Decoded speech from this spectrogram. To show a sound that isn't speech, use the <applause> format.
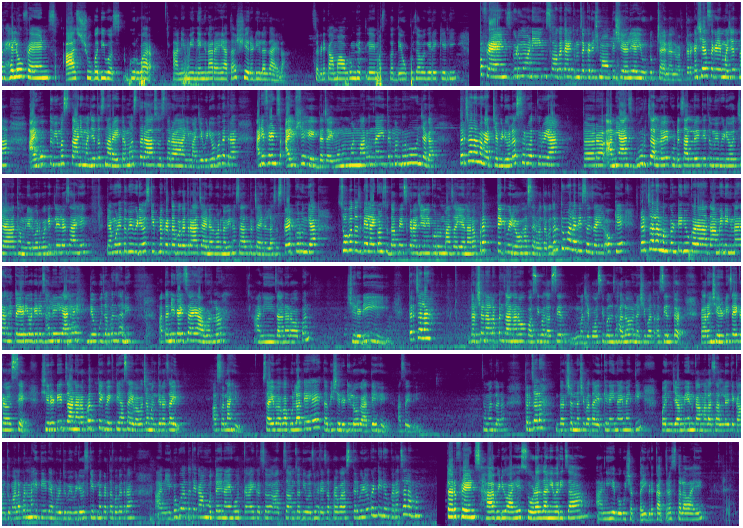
तर hello friends आज शुभ दिवस गुरुवार. आणि मी निघणार आहे आता शिर्डीला जायला. सगळे कामं आवरून घेतले मस्त देवपूजा वगैरे केली. फ्रेंड्स गुड मॉर्निंग स्वागत आहे तुमचं करिश्मा ऑफिशियल या यूट्यूब चॅनलवर तर कसे आहे सगळे? मजेत ना? आय होप तुम्ही मस्त आणि मजेत असणार आहे. तर मस्त राहा स्वस्त राहा आणि माझे व्हिडिओ बघत राहा. आणि फ्रेंड्स आयुष्य हे एकदाच आहे. म्हणून मन मारून नाही तर मन भरून जगा. तर चला मग आजच्या व्हिडिओला सुरुवात करूया. तर आम्ही आज भूर चाललो आहे कुठं चाललो आहे ते तुम्ही व्हिडिओच्या थंबनेलवर बघितलेलंच आहे. त्यामुळे तुम्ही व्हिडिओ स्किप न करता बघत राहा. चॅनलवर नवीन असाल तर चॅनलला सबस्क्राईब करून घ्या. सोबतच बेल आयकॉन सुद्धा प्रेस करा जेणेकरून माझा येणारा प्रत्येक व्हिडिओ हा सर्वात अगोदर तुम्हाला दिसत जाईल. ओके तर चला मग कंटिन्यू करा. आता आम्ही निघणार आहे. तयारी वगैरे झालेली आहे. देवपूजा पण झाली. आता निघायचं आहे आवरलं. आणि जाणार आहोत आपण शिर्डी. तर चला दर्शनाला पण जाणार आहोत पॉसिबल असेल म्हणजे पॉसिबल झालं नशिबात असेल तर. कारण शिर्डीचं एक रहस्य आहे. शिर्डीत जाणारा प्रत्येक व्यक्ती हा साईबाबाच्या मंदिरात जाईल असं नाही. साईबाबा बुलाते हे तभी शिर्डी लोक आते हे असं आहे ते. समजलं ना? तर चला दर्शन नशिबात आहेत की नाही नाही माहिती. पण ज्या मेन कामाला चाललं आहे ते काम तुम्हाला पण माहिती आहे. त्यामुळे तुम्ही व्हिडिओ स्किप न करता बघत राहा. आणि बघू आता ते काम होतंय नाही होत काय कसं? आजचा आमचा दिवसभराचा प्रवास तर व्हिडिओ कंटिन्यू करा. चला मग. तर फ्रेंड्स हा व्हिडिओ आहे सोळा जानेवारीचा आणि हे बघू शकता इकडे कात्रज तलाव आहे.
